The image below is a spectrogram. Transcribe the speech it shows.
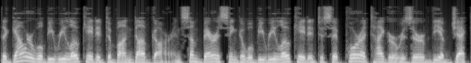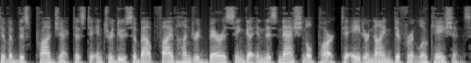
The Gaur will be relocated to Bandhavgarh and some Barasingha will be relocated to Satpura Tiger Reserve. The objective of this project is to introduce about 500 Barasingha in this national park to 8 or 9 different locations.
